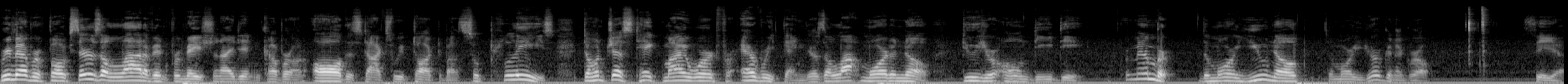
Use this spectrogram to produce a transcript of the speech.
Remember, folks, there's a lot of information I didn't cover on all the stocks we've talked about. So please don't just take my word for everything. There's a lot more to know do your own DD. Remember, the more you know, the more you're going to grow. See ya.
